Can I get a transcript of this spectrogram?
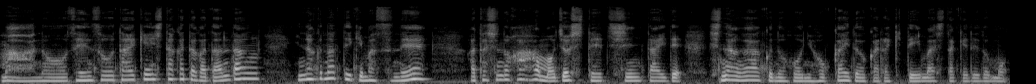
まああの戦争を体験した方がだんだんいなくなっていきますね。私の母も女子低身体で品川区の方に北海道から来ていましたけれども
